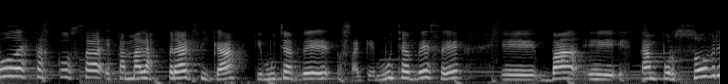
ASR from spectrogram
Todas estas cosas, estas malas prácticas que muchas veces, o sea, que muchas veces eh, eh, están por sobre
